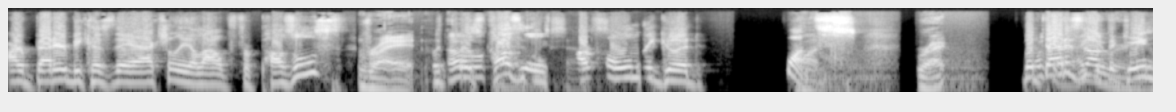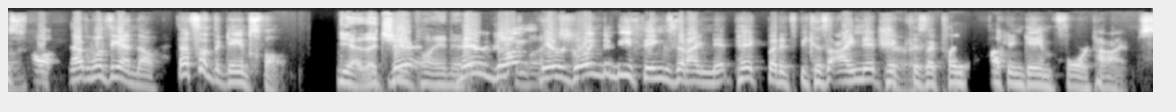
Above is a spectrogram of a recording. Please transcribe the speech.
are better because they actually allow for puzzles, Right. but Oh, those okay, puzzles are only good once. Once. Right. But Okay, that is not the game's fault. That once again though, that's not the game's fault. Yeah, that's you There- playing it. They're going there are going to be things that I nitpick, but it's because I nitpick Sure. because I played the fucking game four times.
